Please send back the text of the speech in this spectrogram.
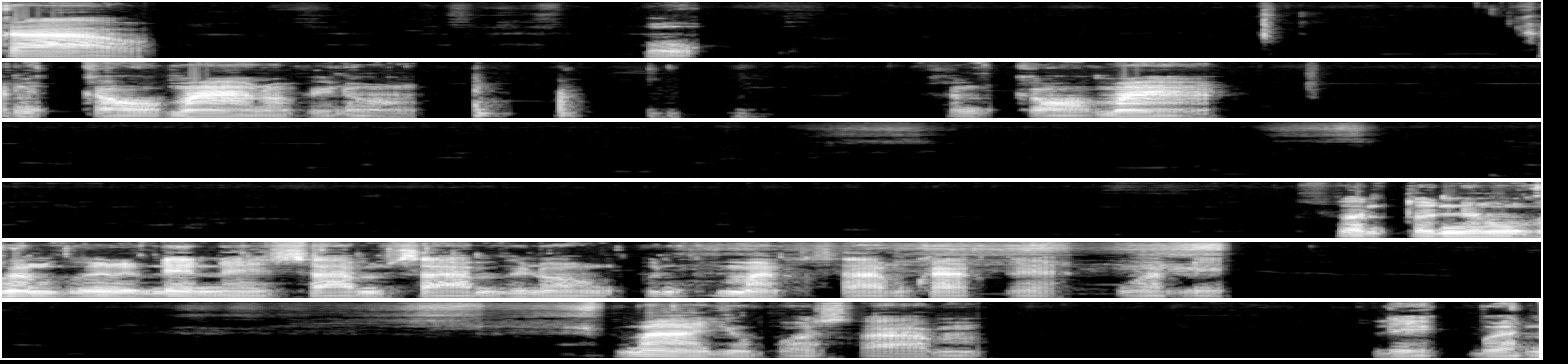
เก้าหกขั้นเก่ามากเนาะพี่น้องขั้นเก่ามากส่วนตัวหนึงเพิ่นเพิ่นเล่นให้สามสามพี่น้องเพิ่นก็มักสามกักเนี่ยวดนี้มาอยู่ปสามเลขเบิ้ล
